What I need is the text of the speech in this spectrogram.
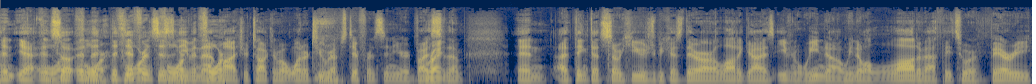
And yeah, and Four, so and four, the, the four, difference isn't four, even that four. much. You're talking about one or two reps difference in your advice Right. to them. And I think that's so huge because there are a lot of guys, even we know, we know a lot of athletes who are very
